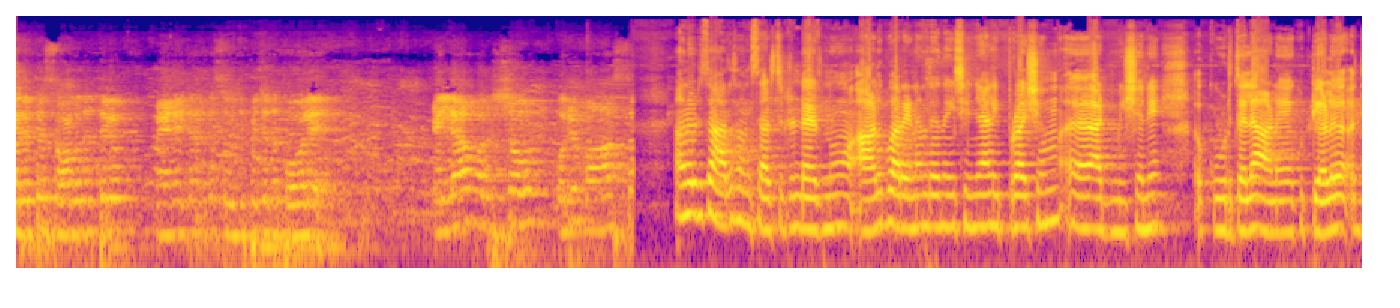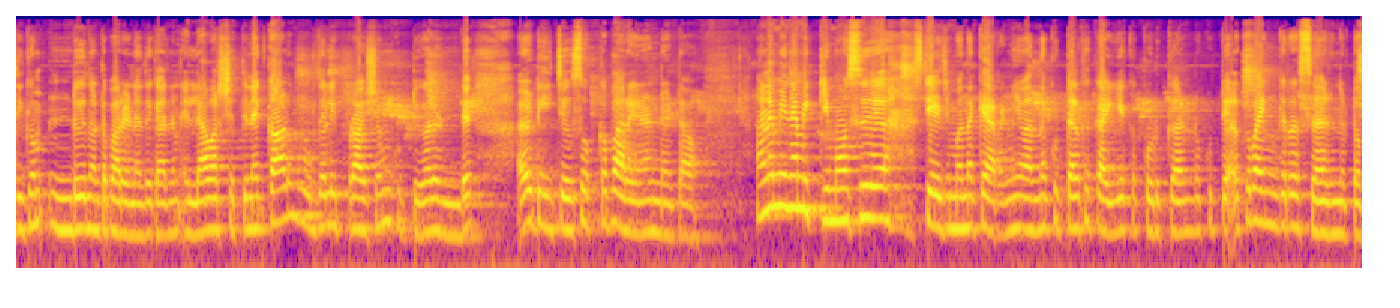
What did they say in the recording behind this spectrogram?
നേരത്തെ സ്വാഗതത്തിലും മാനേജർക്ക് സൂചിപ്പിച്ചതുപോലെ എല്ലാ വർഷവും ഒരു മാസം അങ്ങനെ ഒരു സാറ് സംസാരിച്ചിട്ടുണ്ടായിരുന്നു. ആൾ പറയണത് എന്താണെന്ന് വെച്ച് കഴിഞ്ഞാൽ ഇപ്രാവശ്യം അഡ്മിഷന് കൂടുതലാണ്. കുട്ടികൾ അധികം ഉണ്ട് എന്നിട്ട് പറയണത്. കാരണം എല്ലാ വർഷത്തിനേക്കാളും കൂടുതൽ ഇപ്രാവശ്യം കുട്ടികളുണ്ട്. അത് ടീച്ചേഴ്സും ഒക്കെ പറയുന്നുണ്ട് കേട്ടോ. അങ്ങനെ പിന്നെ മിക്കി മോസ് സ്റ്റേജിൽ നിന്നൊക്കെ ഇറങ്ങി വന്ന് കുട്ടികൾക്ക് കൈയൊക്കെ കൊടുക്കാറുണ്ട്. കുട്ടികൾക്ക് ഭയങ്കര രസമായിരുന്നു കേട്ടോ.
